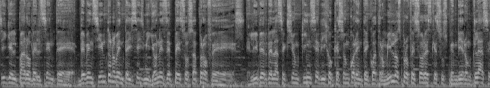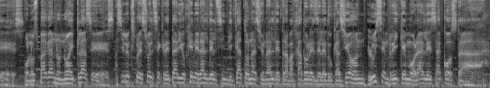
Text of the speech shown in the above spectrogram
Sigue el paro del CENTE. Deben 196 millones de pesos a profes. El líder de la sección 15 dijo que son 44 mil los profesores que suspendieron clases. O nos pagan o no hay clases. Así lo expresó el secretario general del Sindicato Nacional de Trabajadores de la Educación, Luis Enrique Morales Acosta.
